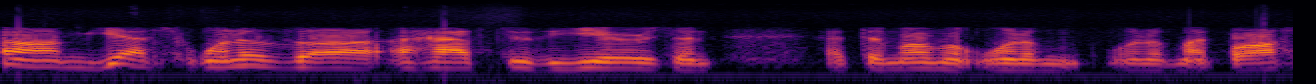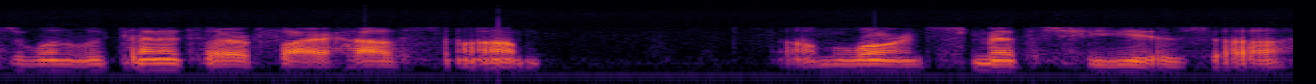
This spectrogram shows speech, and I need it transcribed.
Um, yes, one of uh, I have through the years, and at the moment, one of one of my bosses, one of the lieutenants at our firehouse, um, um, Lauren Smith. She is uh,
